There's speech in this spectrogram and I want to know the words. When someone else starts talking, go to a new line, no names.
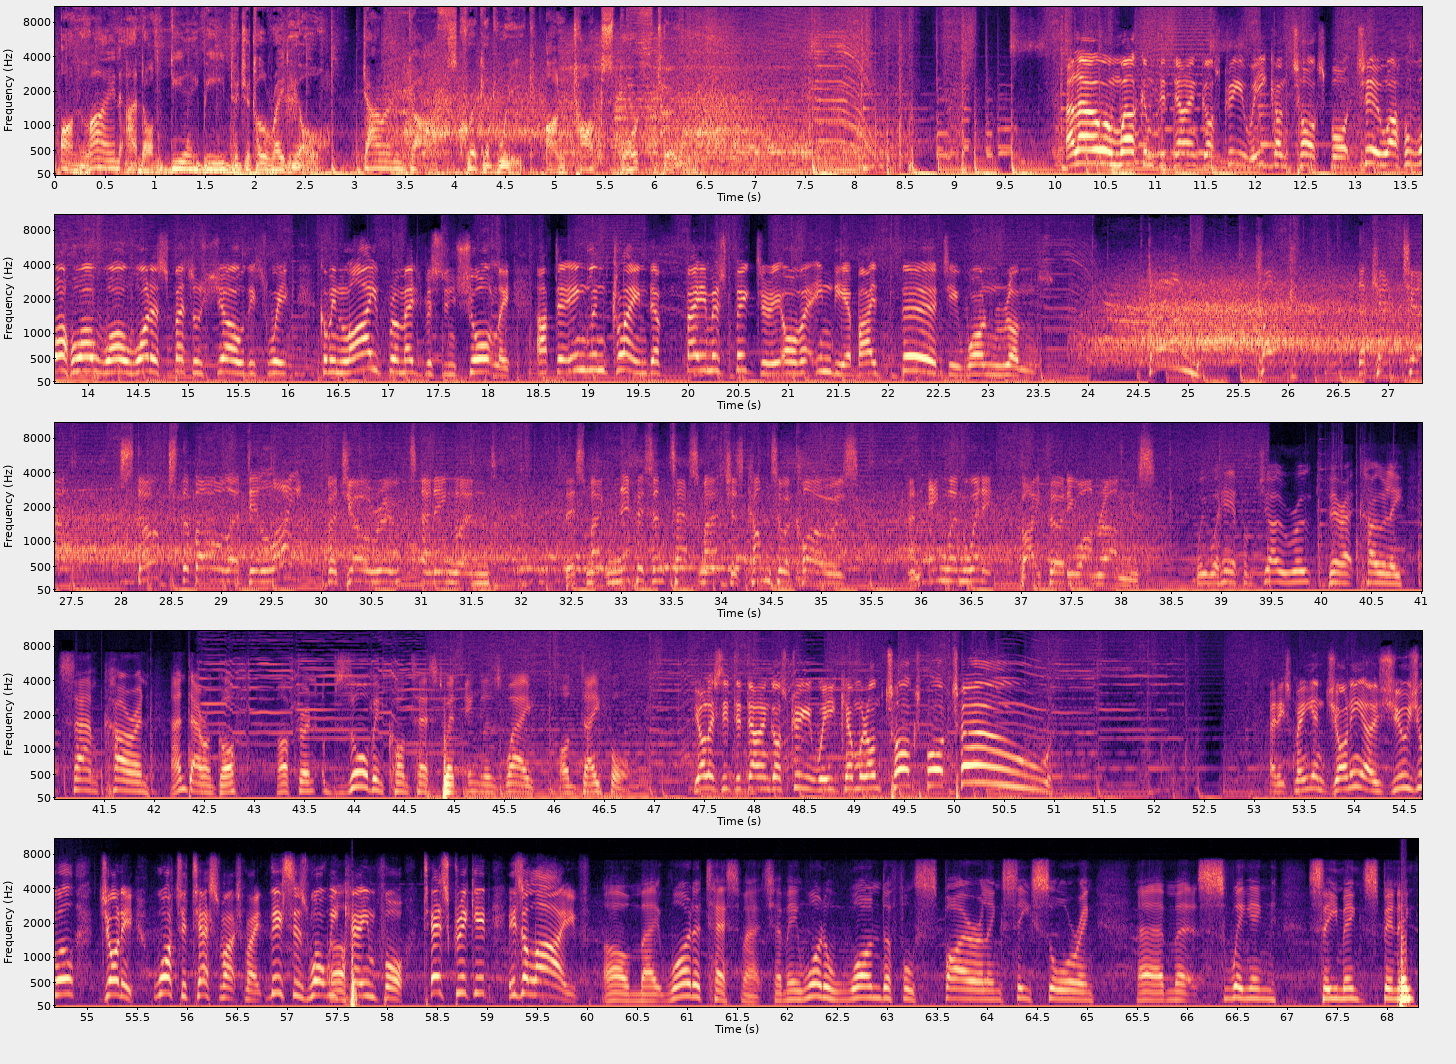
Online and on DAB Digital Radio. Darren Gough's Cricket Week on Talk Sport 2.
Hello and welcome to Darren Gough's Cricket Week on Talksport 2. Oh, whoa, whoa, whoa, what a special show this week. Coming live from Edgbaston shortly after England claimed a famous victory over India by 31 runs.
Done! Cook, the catcher, Stokes the bowler. Delight for Joe Root and England. This magnificent test match has come to a close and England win it by 31 runs.
We will hear from Joe Root, Virat Kohli, Sam Curran, and Darren Gough after an absorbing contest went England's way on day four.
You're listening to Darren Gough's Cricket Week and we're on Talksport 2! And it's me and Johnny as usual. Johnny, what a test match, mate. This is what we
Oh.
came for. Test cricket is alive.
Oh, mate, what a test match. I mean, what a wonderful spiralling, seesawing, um, uh, swinging, seeming, spinning.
